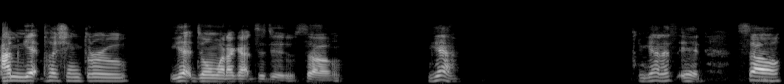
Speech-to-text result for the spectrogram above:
I'm yet pushing through, yet doing what I got to do. So, yeah. Yeah, that's it. So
